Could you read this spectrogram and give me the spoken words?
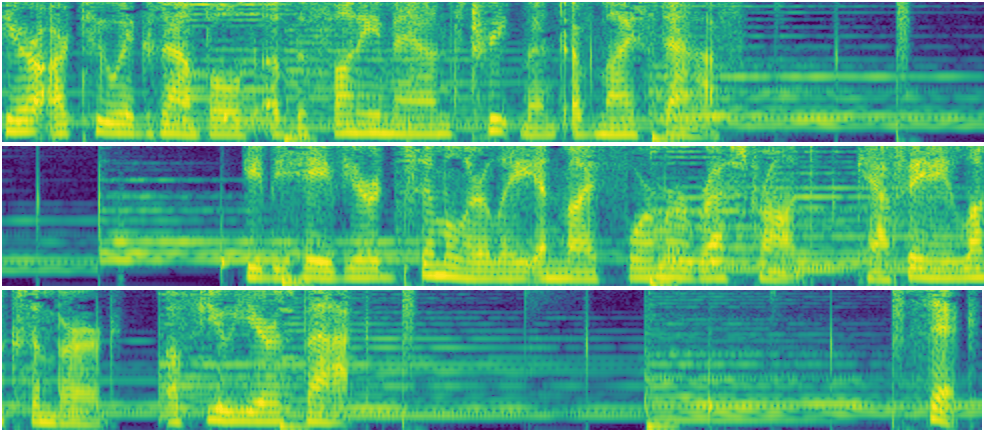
Here are two examples of the funny man's treatment of my staff. He behaved similarly in my former restaurant, Café Luxembourg, a few years back. Sick,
